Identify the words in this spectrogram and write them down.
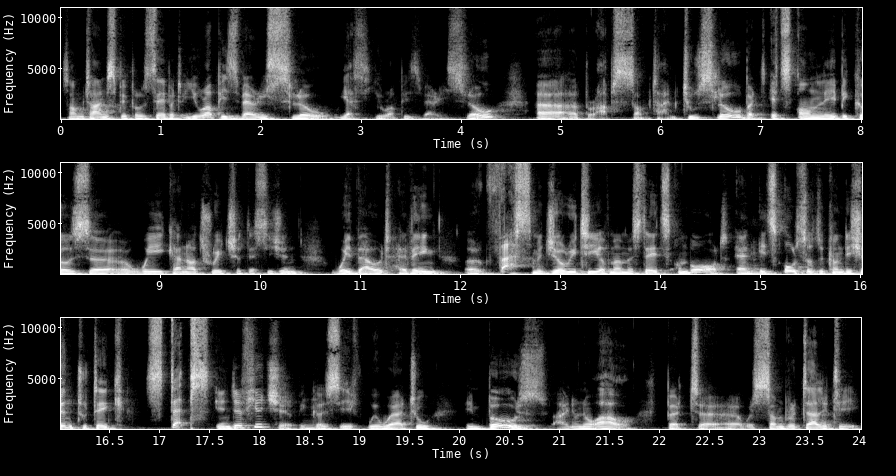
Sometimes people say, but Europe is very slow. Yes, Europe is very slow, uh, perhaps sometimes too slow, but it's only because uh, we cannot reach a decision without having a vast majority of member states on board. And mm-hmm. it's also the condition to take steps in the future, because mm-hmm. if we were to impose, I don't know how, but uh, uh with some brutality,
